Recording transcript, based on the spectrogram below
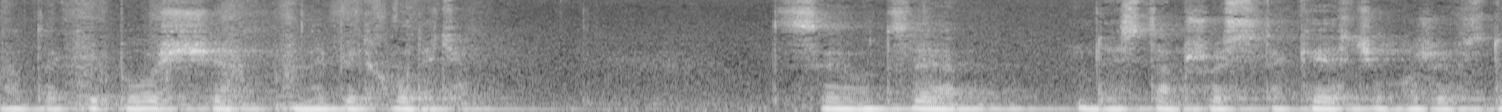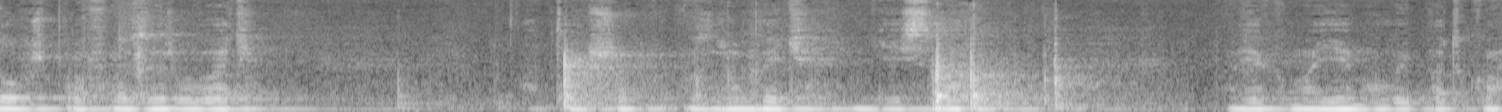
на такі площі не підходить. Це оце десь там щось таке, чи може вздовж профрезерувати. Так, щоб зробити дійсно, як в моєму випадку,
